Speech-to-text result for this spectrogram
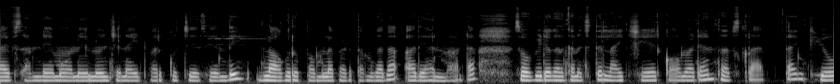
life Sunday morning నుంచి నైట్ వరకు వచ్చేసింది. బ్లాగ్ రూపంలో పెడతాం కదా అదే అనమాట సో వీడియో కనుక నచ్చితే like share comment and subscribe. Thank you.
